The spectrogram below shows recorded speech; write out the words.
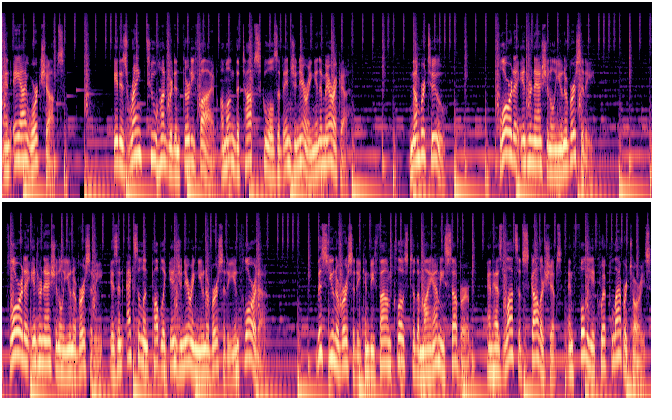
and AI workshops. It is ranked 235 among the top schools of engineering in America. Number 2. Florida International University. Florida International University is an excellent public engineering university in Florida. This university can be found close to the Miami suburb and has lots of scholarships and fully equipped laboratories.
